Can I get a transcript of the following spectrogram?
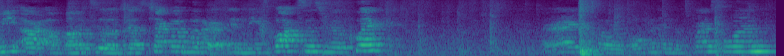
We are about to just check out what are in these boxes real quick. Alright, so opening the first one.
